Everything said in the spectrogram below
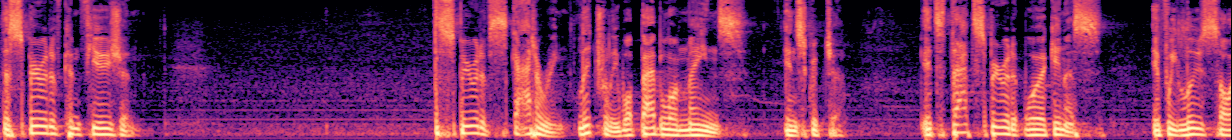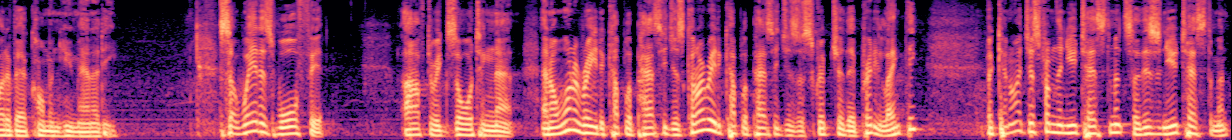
the spirit of confusion, the spirit of scattering, literally what Babylon means in Scripture. It's that spirit at work in us if we lose sight of our common humanity. So, where does war fit after exhorting that? And I want to read a couple of passages. Could I read a couple of passages of Scripture? They're pretty lengthy. But can I just from the New Testament? So, this is New Testament.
